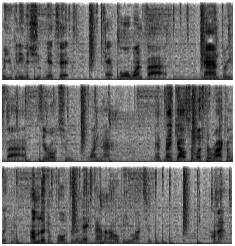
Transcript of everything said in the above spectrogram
or you can even shoot me a text at 415 935 0219. And thank y'all so much for rocking with me. I'm looking forward to the next time, and I hope you are too. I'm out.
